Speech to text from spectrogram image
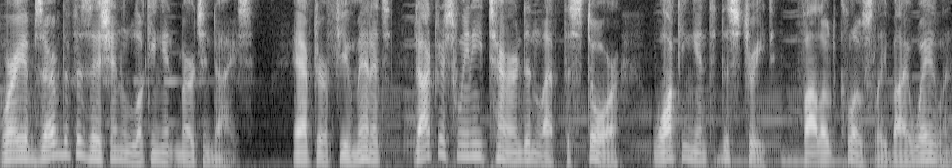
where he observed the physician looking at merchandise. After a few minutes, Dr. Sweeney turned and left the store, walking into the street, followed closely by Whalen.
